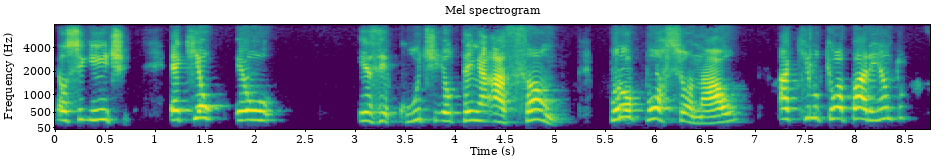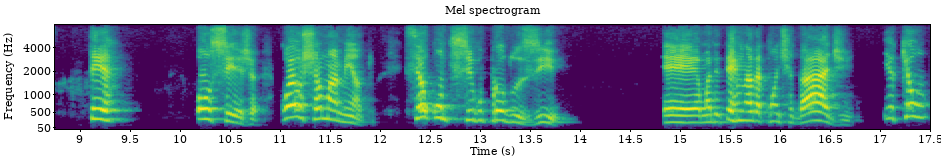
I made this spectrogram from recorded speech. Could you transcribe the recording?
é o seguinte: é que eu, eu execute, eu tenha ação proporcional àquilo que eu aparento ter. Ou seja, qual é o chamamento? Se eu consigo produzir é, uma determinada quantidade e que eu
